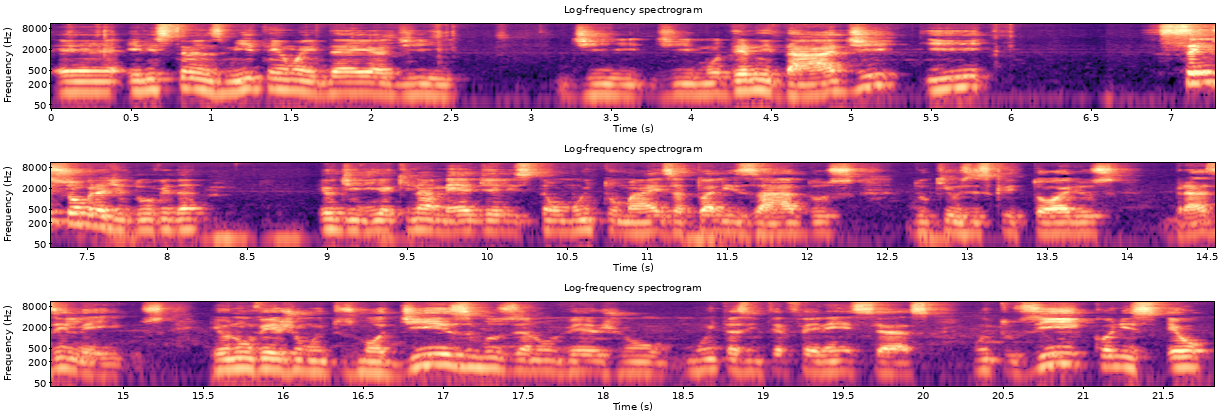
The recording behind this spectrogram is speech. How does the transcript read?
é, eles transmitem uma ideia de, de, de modernidade e, sem sombra de dúvida, eu diria que na média eles estão muito mais atualizados do que os escritórios brasileiros. Eu não vejo muitos modismos, eu não vejo muitas interferências, muitos ícones. Eu,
